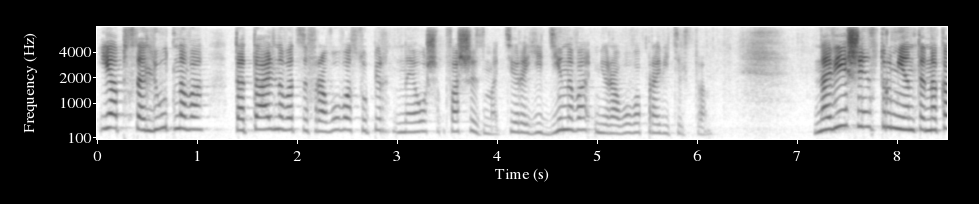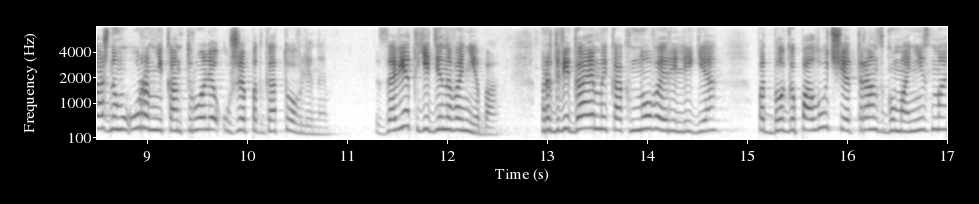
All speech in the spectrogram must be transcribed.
и абсолютного тотального цифрового супернеофашизма-единого мирового правительства. Новейшие инструменты на каждом уровне контроля уже подготовлены. Завет единого неба, продвигаемый как новая религия – под благополучие трансгуманизма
